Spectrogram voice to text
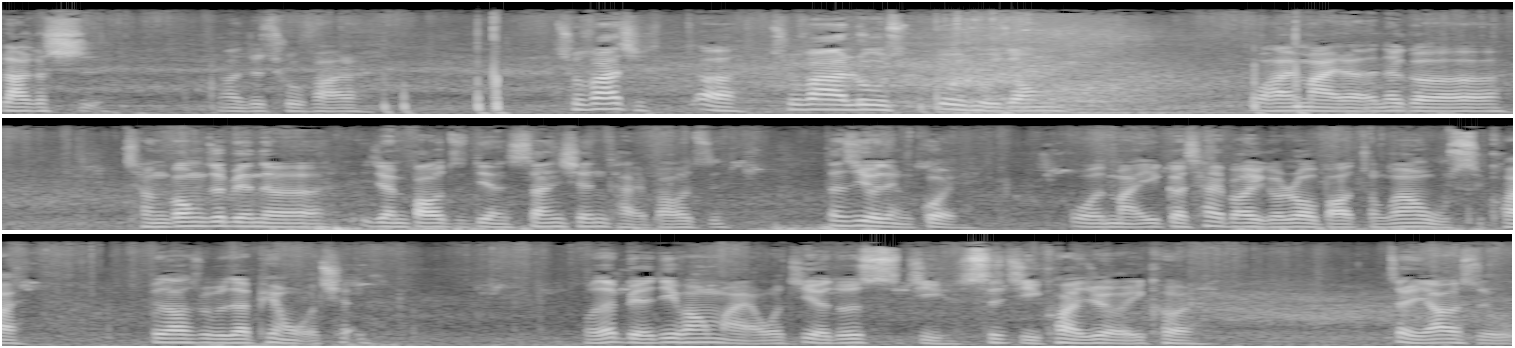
拉个屎，然后就出发了。出发前，呃，出发的路路途中，我还买了那个。成功这边的一间包子店，三鲜台包子，但是有点贵。我买一个菜包，一个肉包，总共要五十块，不知道是不是在骗我钱。我在别的地方买，我记得都是十几十几块就有一颗，这里要二十五，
